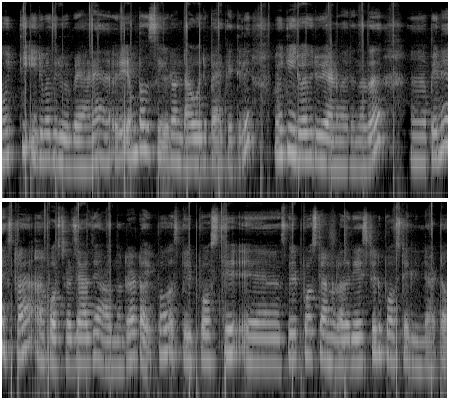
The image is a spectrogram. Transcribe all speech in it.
നൂറ്റി ഇരുപത് രൂപയാണ്. ഒരു എൺപത് സീഡ് ഉണ്ടാവും ഒരു പാക്കറ്റിൽ നൂറ്റി ഇരുപത് രൂപയാണ് വരുന്നത്. പിന്നെ എക്സ്ട്രാ പോസ്റ്റൽ ചാർജ് ആവുന്നുണ്ട് കേട്ടോ. ഇപ്പോൾ സ്പീഡ് പോസ്റ്റ് സ്പീഡ് പോസ്റ്റാണുള്ളത് രജിസ്റ്റേർഡ് പോസ്റ്റിലില്ല കേട്ടോ.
